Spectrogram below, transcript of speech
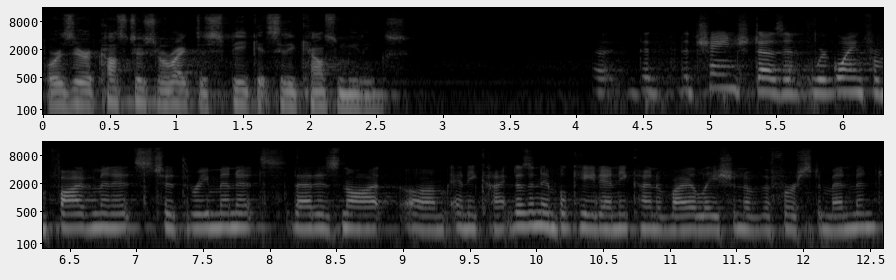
Or is there a constitutional right to speak at city council meetings? The, the change doesn't, we're going from five minutes to three minutes. That is not um, any kind, doesn't implicate any kind of violation of the First Amendment.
